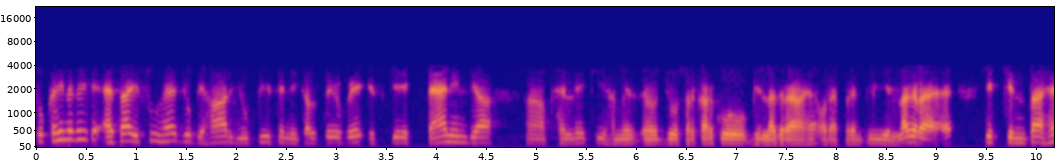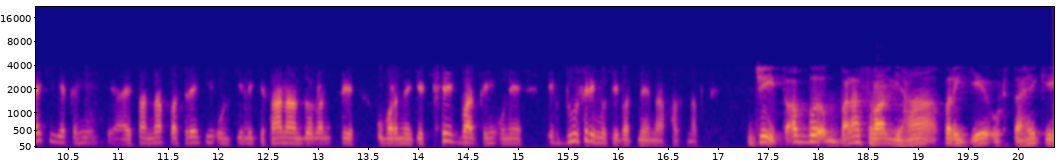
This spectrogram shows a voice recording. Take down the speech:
तो कहीं ना कहीं ऐसा इशू है जो बिहार यूपी से निकलते हुए इसके एक पैन इंडिया फैलने की हमें जो सरकार को भी लग रहा है और अपेरेंटली ये लग रहा है कि चिंता है कि ये कहीं ऐसा न पसरे कि उनके लिए किसान आंदोलन से उभरने के ठीक बाद कहीं उन्हें एक दूसरी मुसीबत में ना फंसना पड़े। जी तो अब बड़ा सवाल यहाँ पर ये उठता है कि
